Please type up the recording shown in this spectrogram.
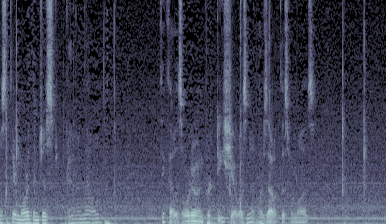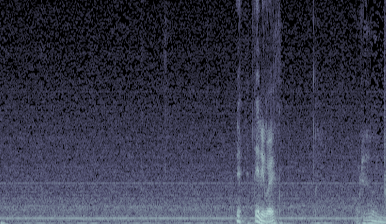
Wasn't there more than just Ordo on that one? I think that was Ordo and Perditio, wasn't it? Or is that what this one was? Yeah, anyway. Ordo and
